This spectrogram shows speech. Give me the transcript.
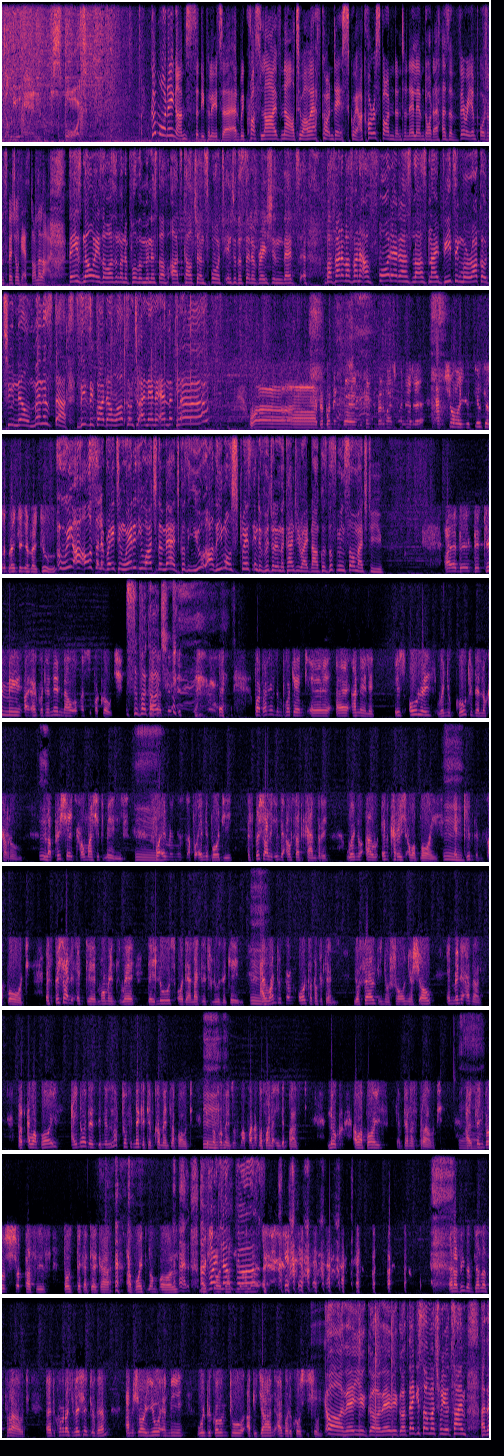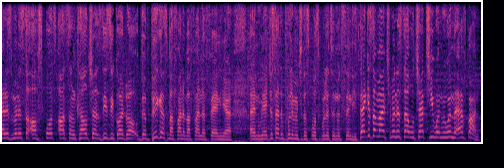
EWN Sport. Good morning, I'm Sydney Palutta, and we cross live now to our AFCON desk where our correspondent Anele Mdoda has a very important special guest on the line. There is no ways I wasn't going to pull the Minister of Arts, Culture and Sport into the celebration that uh, Bafana Bafana afforded us last night, beating Morocco 2 0. Minister Zizi Kodwa, welcome to Anele and the club. Wow, good morning, sir. Thank you very much, Manele. I'm sure you're still celebrating as I do. We are all celebrating. Where did you watch the match? Because you are the most stressed individual in the country right now, because this means so much to you. I, they, they give me, I, I got a name now of a super coach. Super coach. it- but what is important, uh, uh, Anele, is always when you go to the locker room, you'll appreciate how much it means for a minister, for anybody, especially in the outside country, when uh, encourage our boys and give them support. Especially at the moments where they lose or they are likely to lose a game. I want to thank all South Africans, yourself in your show, on your show, and many others, that our boys I know there's been a lot of negative comments about the performance of Bafana Bafana in the past. Look, our boys have done us proud. I think those short passes, those teka teka, avoid long balls. Avoid long that you are- and I think they've done us proud. And congratulations to them. I'm sure you and me will be going to Abidjan, Ivory Coast soon. Oh, there you go. There we go. Thank you so much for your time. Uh, that is Minister of Sports, Arts and Culture, Zizi Kodwa, the biggest Bafana Bafana fan here. And we just had to pull him into the sports bulletin with Cindy. Thank you so much, Minister. We'll chat to you when we win the AFCON.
